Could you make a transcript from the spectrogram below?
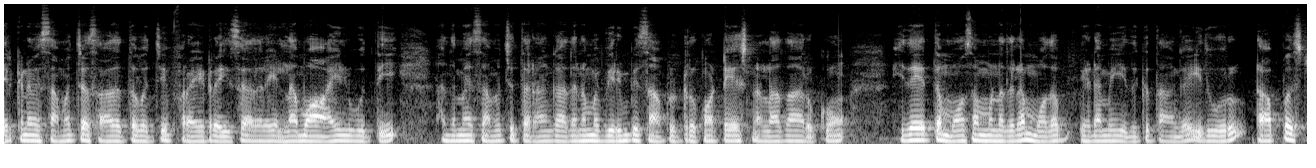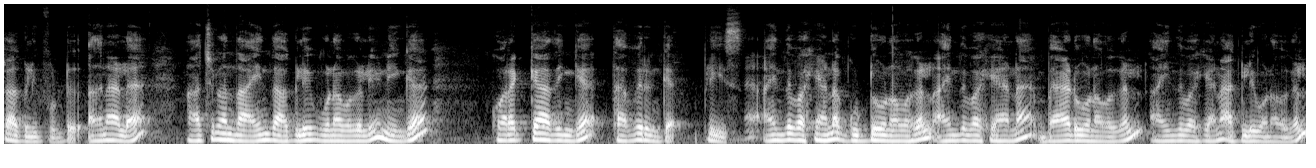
ஏற்கனவே சமைச்ச சாதத்தை வச்சு ஃப்ரைட் ரைஸ் அதில் எல்லாமே ஆயில் ஊற்றி அந்த மாதிரி சமைச்சு தராங்க. அதை நம்ம விரும்பி சாப்பிட்டுட்ருக்கோம். டேஸ்ட் நல்லா தான் இருக்கும். இதயத்தை மோசம் பண்ணதில் முத இடமே இதுக்கு தாங்க. இது ஒரு டாப்பஸ்ட் அக்லி ஃபுட்டு அதனால் நான் அந்த ஐந்து அக்லி உணவுகளையும் நீங்கள் குறைக்காதீங்க தவிருங்க ப்ளீஸ் ஐந்து வகையான குட் உணவுகள் ஐந்து வகையான பேட் உணவுகள் ஐந்து வகையான அக்லி உணவுகள்.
